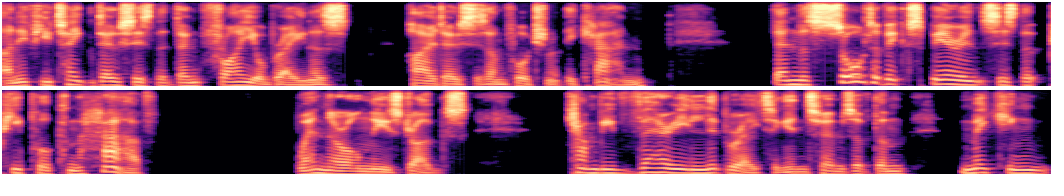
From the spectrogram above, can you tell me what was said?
and if you take doses that don't fry your brain as higher doses unfortunately can, then the sort of experiences that people can have when they're on these drugs can be very liberating in terms of them making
